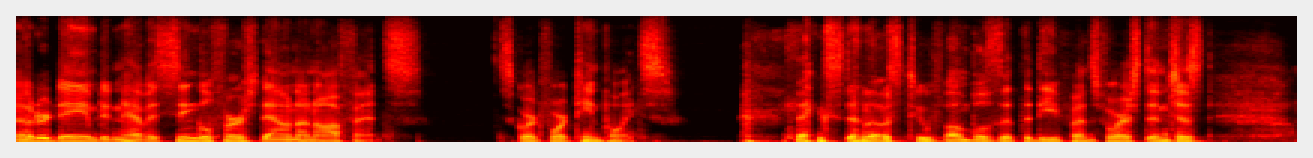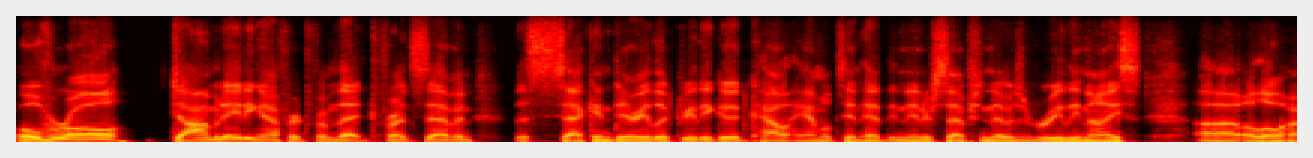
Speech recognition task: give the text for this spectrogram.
Notre Dame didn't have a single first down on offense, scored 14 points. Thanks to those two fumbles that the defense forced. And just overall, dominating effort from that front seven. The secondary looked really good. Kyle Hamilton had an interception that was really nice. Uh, Aloha,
